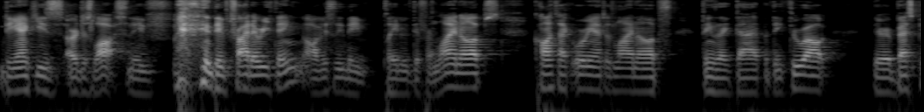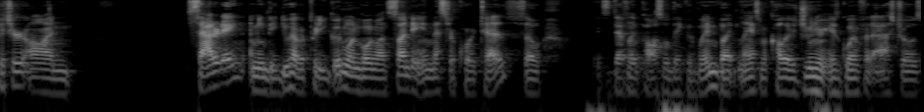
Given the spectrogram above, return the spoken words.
the Yankees are just lost. They've they've tried everything. Obviously, they've played with different lineups, contact oriented lineups, things like that. But they threw out their best pitcher on Saturday. I mean, they do have a pretty good one going on Sunday in Nestor Cortes. So it's definitely possible they could win. But Lance McCullers Jr. is going for the Astros,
